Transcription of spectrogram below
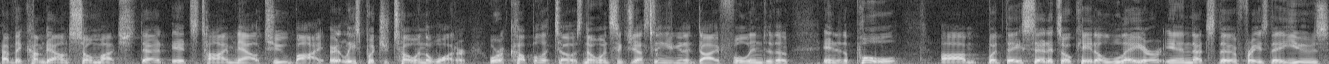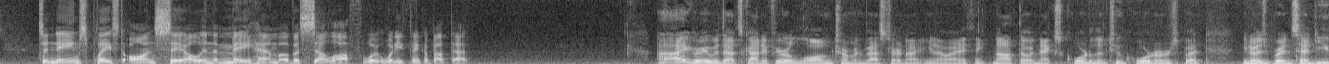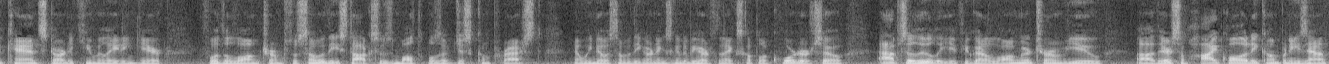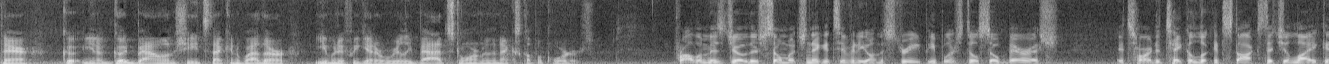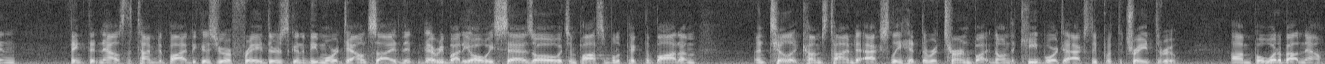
Have they come down so much that it's time now to buy, or at least put your toe in the water, or a couple of toes? No one's suggesting you're going to dive full into the into the pool, Um, but they said it's okay to layer in, that's the phrase they use, to names placed on sale in the mayhem of a sell off. What, what do you think about that? I agree with that, Scott. If you're a long-term investor, and I, you know, I think not the next quarter, the two quarters, but you know, as Bryn said, you can start accumulating here for the long term. So some of these stocks whose multiples have just compressed, and we know some of the earnings are going to be heard for the next couple of quarters. So absolutely, if you've got a longer-term view, uh, there's some high-quality companies out there, good, you know, good balance sheets that can weather even if we get a really bad storm in the next couple of quarters. Problem is, Joe, there's so much negativity on the street. People are still so bearish. It's hard to take a look at stocks that you like and think that now's the time to buy because you're afraid there's going to be more downside. That Everybody always says, oh, it's impossible to pick the bottom until it comes time to actually hit the return button on the keyboard to actually put the trade through. Um, but what about now?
